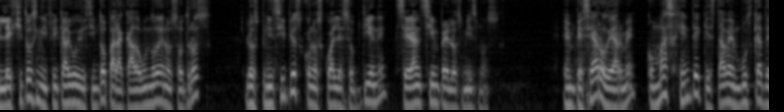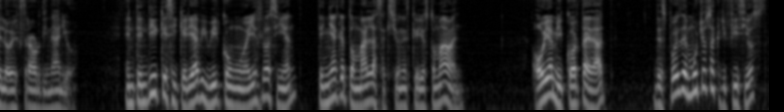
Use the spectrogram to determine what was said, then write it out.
el éxito significa algo distinto para cada uno de nosotros, los principios con los cuales se obtiene serán siempre los mismos. Empecé a rodearme con más gente que estaba en busca de lo extraordinario. Entendí que si quería vivir como ellos lo hacían, tenía que tomar las acciones que ellos tomaban. Hoy a mi corta edad, después de muchos sacrificios,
